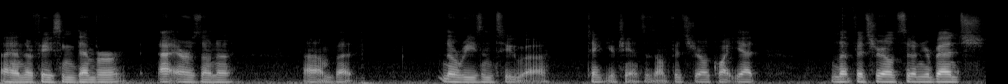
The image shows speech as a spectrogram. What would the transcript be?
and they're facing Denver at Arizona, um, but no reason to uh, take your chances on Fitzgerald quite yet. Let Fitzgerald sit on your bench,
